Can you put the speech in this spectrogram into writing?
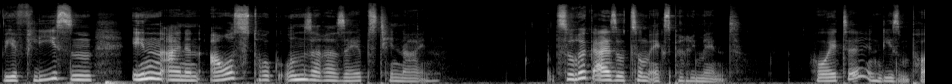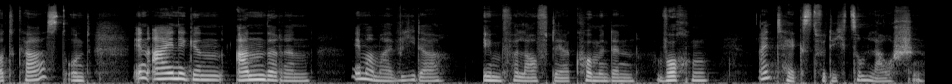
Wir fließen in einen Ausdruck unserer selbst hinein. Zurück also zum Experiment. Heute in diesem Podcast und in einigen anderen immer mal wieder im Verlauf der kommenden Wochen ein Text für dich zum Lauschen.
